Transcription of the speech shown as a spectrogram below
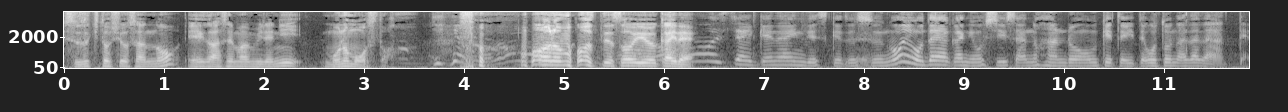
鈴木敏夫さんの映画汗まみれに物申すと。そう、物申すってそういう回で。物申しちゃいけないんですけど、すごい穏やかにおしいさんの反論を受けていて大人だなって。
